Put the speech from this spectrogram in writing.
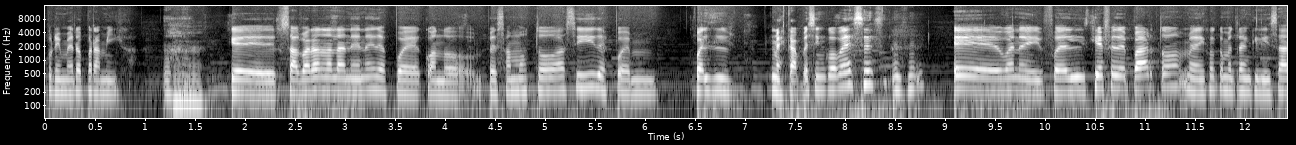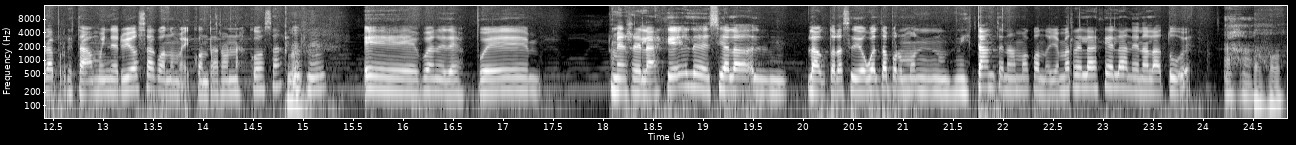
primero para mi hija. Que salvaran a la nena y después cuando empezamos todo así, después fue el- me escapé cinco veces. Eh, bueno, y fue el jefe de parto, me dijo que me tranquilizara porque estaba muy nerviosa cuando me contaron las cosas. Claro. Eh, bueno, y después me relajé, le decía, a la, la doctora se dio vuelta por un, un instante nada más, cuando yo me relajé, la nena la tuve. Ajá. Ajá.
